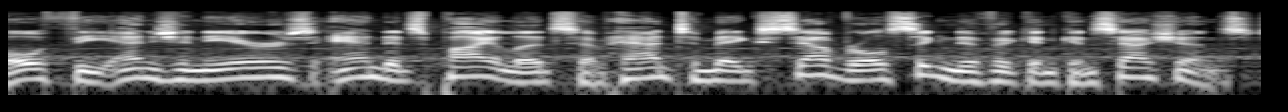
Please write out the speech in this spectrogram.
both the engineers and its pilots have had to make several significant concessions.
